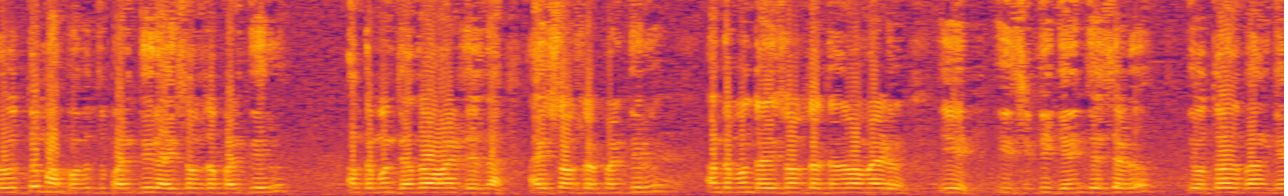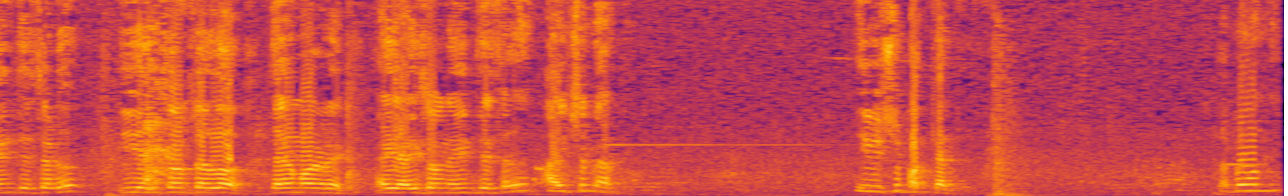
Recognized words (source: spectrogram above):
ప్రభుత్వం మా ప్రభుత్వ పనితీరు ఐదు సంవత్సరాల పనితీరు అంతకుముందు చంద్రబాబు నాయుడు చేసిన ఐదు సంవత్సరాల పనితీరు అంతకుముందు ఐదు సంవత్సరాలు చంద్రబాబు నాయుడు ఈ ఈ సిటీకి ఏం చేశాడు ఈ ఉత్తరాంధ్రానికి ఏం చేశాడు ఈ ఐదు సంవత్సరాల్లో జగన్మోహన్ రెడ్డి ఐదు ఐదు సంవత్సరాలు ఏం చేశాడు ఆ విషయం కాదు ఈ విషయం పక్కది తప్పే ఉంది.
